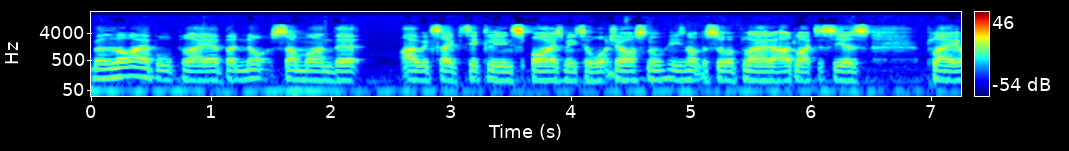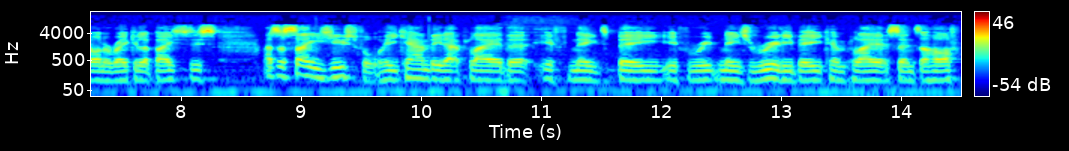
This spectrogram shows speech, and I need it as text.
reliable player, but not someone that I would say particularly inspires me to watch Arsenal. He's not the sort of player that I'd like to see us play on a regular basis. As I say, he's useful. He can be that player that, if needs be, if re- needs really be, can play at centre half.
